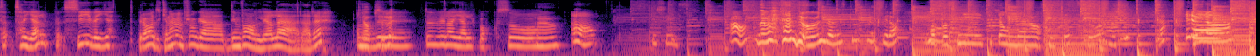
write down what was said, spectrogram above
ta, ta hjälp. Syv är jättebra. Du kan även fråga din vanliga lärare. Om Ja, du, du vill ha hjälp också. Ja, Ja, precis. Ja, nej, men det var väl det vi skulle ta upp idag. Hoppas ni tyckte om det här avsnittet så hörs vi. ja. Hej då!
